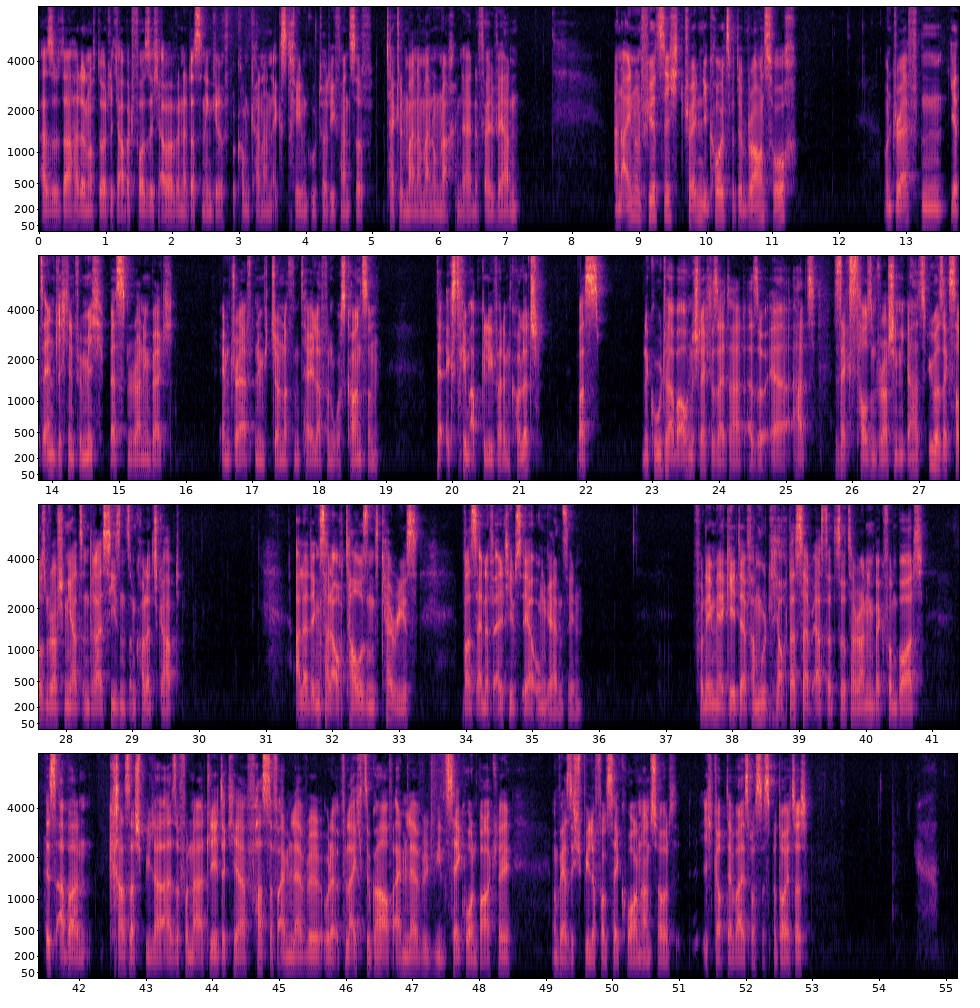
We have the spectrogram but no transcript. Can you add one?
Also da hat er noch deutlich Arbeit vor sich, aber wenn er das in den Griff bekommt, kann er ein extrem guter Defensive Tackle meiner Meinung nach in der NFL werden. An 41 traden die Colts mit den Browns hoch und draften jetzt endlich den für mich besten Running Back im Draft, nämlich Jonathan Taylor von Wisconsin. Der hat extrem abgeliefert im College, was eine gute, aber auch eine schlechte Seite hat. Also er hat 6000 Rushing, er hat über 6000 Rushing Yards in drei Seasons im College gehabt allerdings halt auch 1000 Carries, was NFL-Teams eher ungern sehen. Von dem her geht er vermutlich auch deshalb erst als dritter Running Back vom Board, ist aber ein krasser Spieler, also von der Athletik her fast auf einem Level oder vielleicht sogar auf einem Level wie ein Saquon Barkley. Und wer sich Spiele von Saquon anschaut, ich glaube, der weiß, was das bedeutet.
